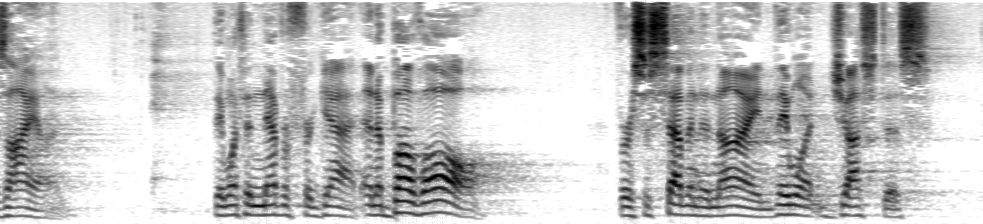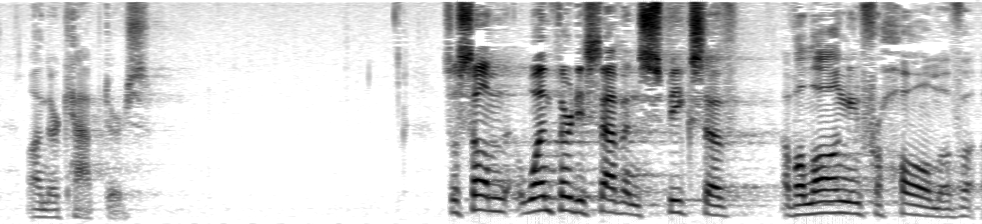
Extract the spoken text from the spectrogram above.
Zion. They want to never forget. And above all, verses 7 to 9, they want justice on their captors. So Psalm 137 speaks of, of a longing for home, of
